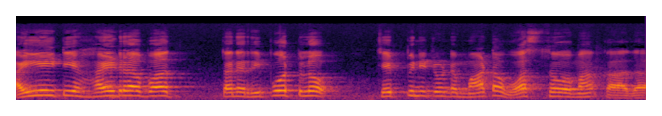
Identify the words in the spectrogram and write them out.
ఐఐటి హైదరాబాద్ తన రిపోర్టులో చెప్పినటువంటి మాట వాస్తవమా కాదా?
